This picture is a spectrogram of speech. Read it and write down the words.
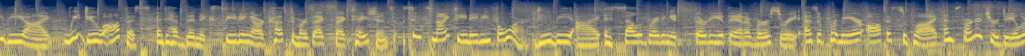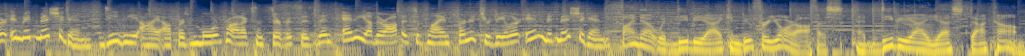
DBI, we do office and have been exceeding our customers' expectations since 1984. DBI is celebrating its 30th anniversary as a premier office supply and furniture dealer in mid Michigan. DBI offers more products and services than any other office supply and furniture dealer in mid Michigan. Find out what DBI can do for your office at dbiyes.com.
